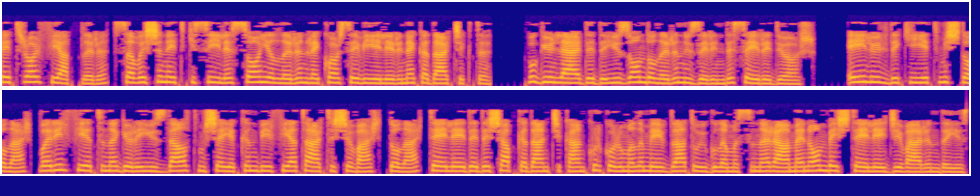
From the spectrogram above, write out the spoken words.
Petrol fiyatları, savaşın etkisiyle son yılların rekor seviyelerine kadar çıktı. Bugünlerde de 110 doların üzerinde seyrediyor. Eylül'deki 70 dolar, varil fiyatına göre %60'a yakın bir fiyat artışı var. Dolar, TL'de de şapkadan çıkan kur korumalı mevduat uygulamasına rağmen 15 TL civarındayız.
